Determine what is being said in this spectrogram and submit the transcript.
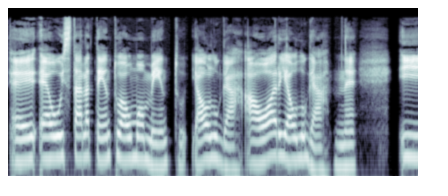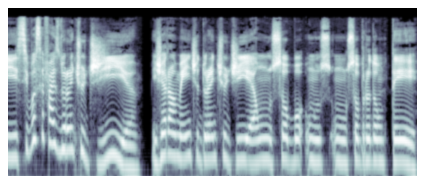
é, é o estar atento ao momento e ao lugar, à hora e ao lugar, né? E se você faz durante o dia, e geralmente durante o dia é um, sobo, um, um sobrodonté,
